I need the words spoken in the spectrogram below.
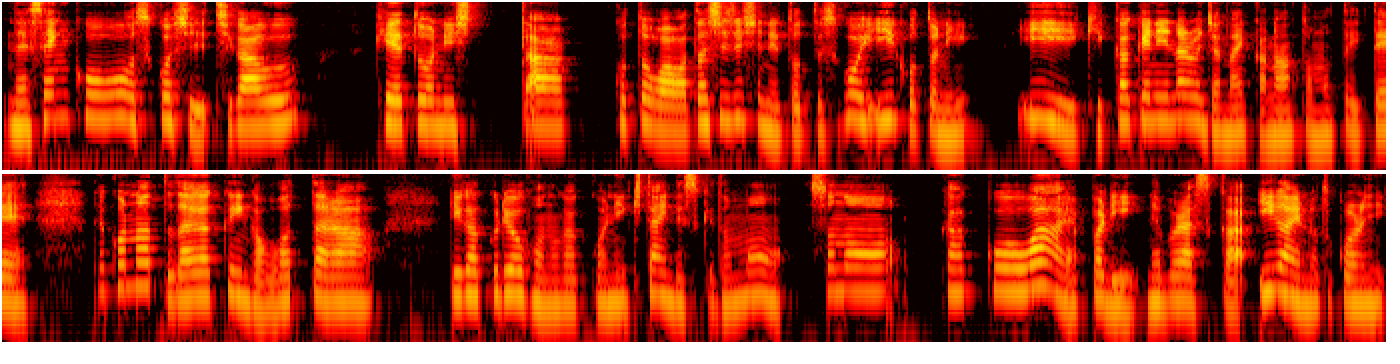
ね、専攻を少し違う系統にしたことは私自身にとってすごいいいことにいいきっかけになるんじゃないかなと思っていてでこのあと大学院が終わったら理学療法の学校に行きたいんですけどもその学校はやっぱりネブラスカ以外のところに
